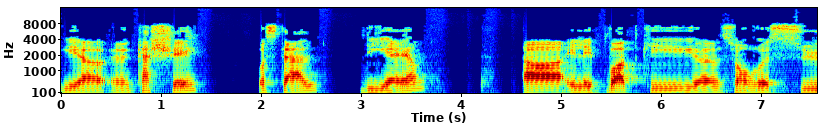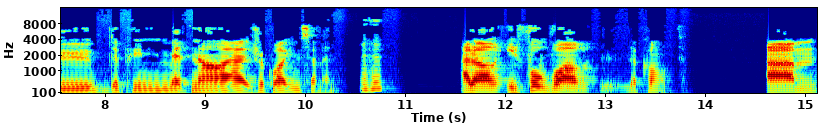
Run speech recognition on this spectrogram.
il y a un cachet postal d'hier euh, et les votes qui euh, sont reçus depuis maintenant, je crois, une semaine. Mm-hmm. Alors, il faut voir le compte. Euh,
